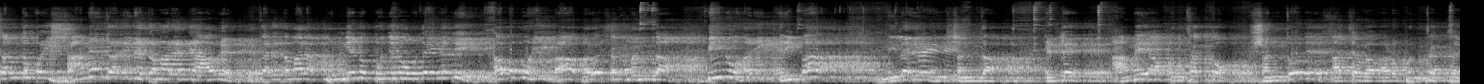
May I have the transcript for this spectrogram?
સંત કોઈ સામે તમારે ત્યાં આવે, ત્યારે તમારા પુણ્યનો પુણ્યનો ઉદય નથી. અપમોહી ભા ભરોસન મનતા. બીનું હરિ કૃપા નિલયની સંતા. એટલે આમે આ પંથક તો સંતોને સાચવવા વાળો પંથક છે.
